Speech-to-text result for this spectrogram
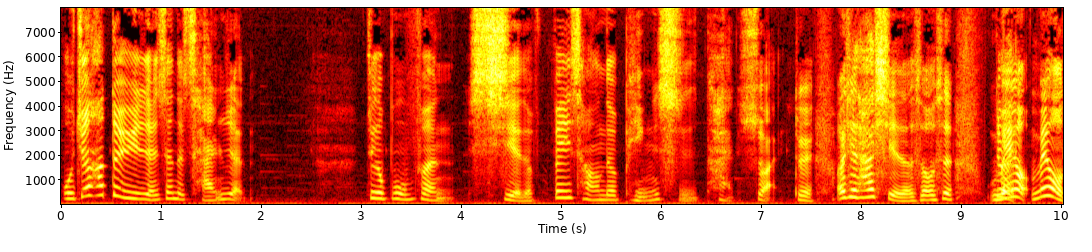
我觉得他对于人生的残忍这个部分写的非常的平实坦率。对，而且他写的时候是没有没有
